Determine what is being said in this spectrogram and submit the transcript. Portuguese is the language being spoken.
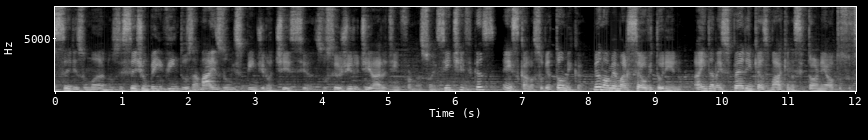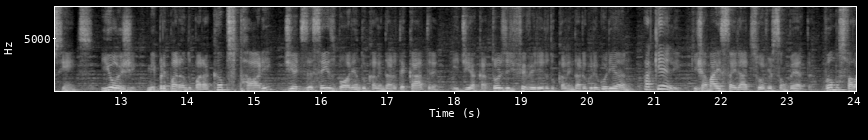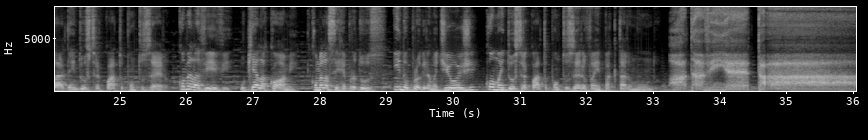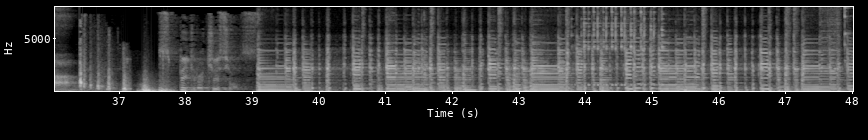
seres humanos, e sejam bem-vindos a mais um Spin de Notícias, o seu giro diário de informações científicas em escala subatômica. Meu nome é Marcel Vitorino, ainda na espera em que as máquinas se tornem autossuficientes. E hoje, me preparando para a Campus Party, dia 16 Borean do calendário Decatrian e dia 14 de fevereiro do calendário Gregoriano, aquele que jamais sairá de sua versão beta, vamos falar da indústria 4.0. Como ela vive, o que ela come, como ela se reproduz. E no programa de hoje, como a indústria 4.0 vai impactar o mundo. Roda a vinheta! Speed Notícias.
